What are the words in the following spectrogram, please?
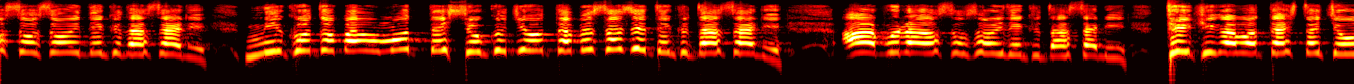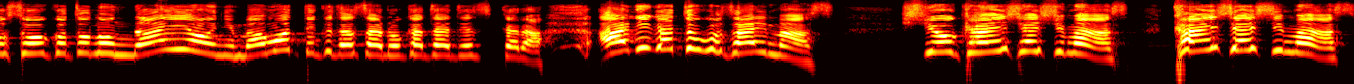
を注いでくださり御言葉を持って食事を食べさせてくださり油を注いでくださり敵が私たちを襲うことのないように守ってくださる方ですからありがとうございます。主を感謝します。感謝します。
